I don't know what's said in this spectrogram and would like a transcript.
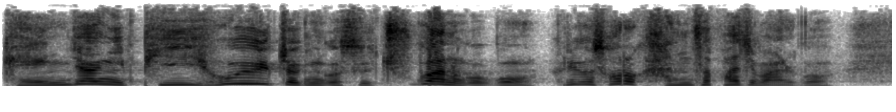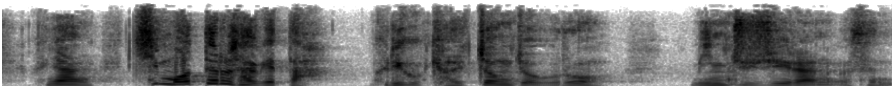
굉장히 비효율적인 것을 추구하는 거고, 그리고 서로 간섭하지 말고, 그냥 지 멋대로 살겠다. 그리고 결정적으로 민주주의라는 것은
